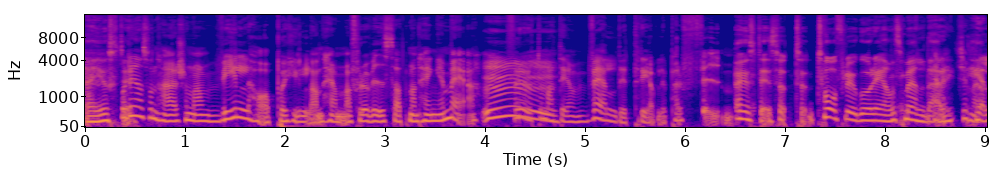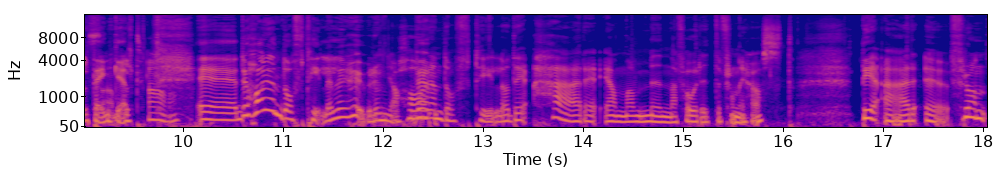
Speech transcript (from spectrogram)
Nej, det. Och det är en sån här som man vill ha på hyllan hemma för att visa att man hänger med. Mm. Förutom att det är en väldigt trevlig parfym. Ja, just det. Så två flugor i en smäll där, helt enkelt. Ja. Eh, du har en doft till, eller hur? Jag har Vem? en doft till och det här är en av mina favoriter från i höst. Det är eh, från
